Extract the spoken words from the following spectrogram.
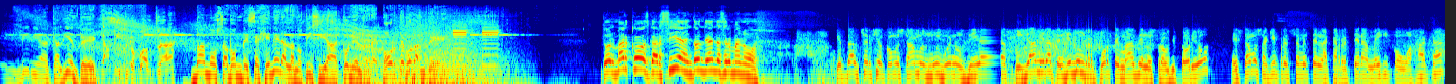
En línea caliente, capítulo Cuautla, vamos a donde se genera la noticia con el reporte volante. Don Marcos García, ¿en dónde andas, hermano? ¿Qué tal, Sergio? ¿Cómo estamos? Muy buenos días. Pues ya, mira, atendiendo un reporte más de nuestro auditorio, estamos aquí precisamente en la carretera México-Oaxaca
